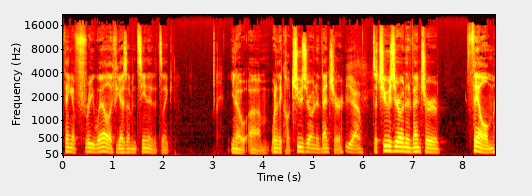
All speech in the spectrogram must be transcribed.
thing of free will. If you guys haven't seen it, it's like, you know, um, what do they call? Choose your own adventure. Yeah. It's a choose your own adventure film,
